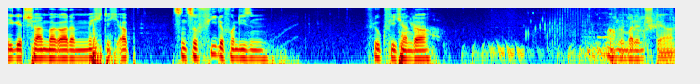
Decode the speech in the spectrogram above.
Hier geht scheinbar gerade mächtig ab. Es sind so viele von diesen Flugviechern da. Machen wir mal den Stern.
